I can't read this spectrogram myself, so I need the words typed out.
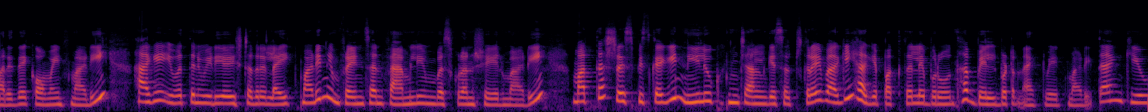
ಮರದೆ ಕಾಮೆಂಟ್ ಮಾಡಿ. ಹಾಗೆ ಇವತ್ತಿನ ವಿಡಿಯೋ ಇಷ್ಟ ಆದರೆ ಲೈಕ್ ಮಾಡಿ ನಿಮ್ಮ ಫ್ರೆಂಡ್ಸ್ ಆ್ಯಂಡ್ ಫ್ಯಾಮಿಲಿ ಮೆಂಬರ್ಸ್ ಕೂಡ ಶೇರ್ ಮಾಡಿ. ಮತ್ತಷ್ಟು ರೆಸಿಪೀಸ್ಗಾಗಿ ನೀಲು ಕುಕಿಂಗ್ ಚಾನಲ್ಗೆ ಸಬ್ಸ್ಕ್ರೈಬ್ ಆಗಿ, ಹಾಗೆ ಪಕ್ಕದಲ್ಲೇ ಬರುವಂಥ ಬೆಲ್ ಬಟನ್ ಆ್ಯಕ್ಟಿವೇಟ್ ಮಾಡಿ. Thank you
